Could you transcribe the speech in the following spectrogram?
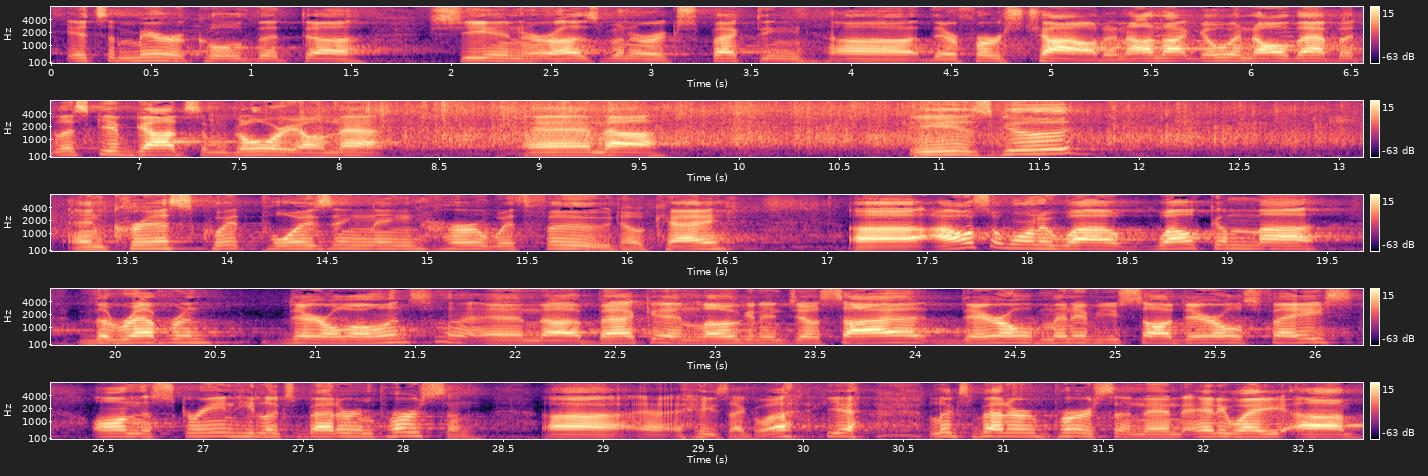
It's a miracle that uh, she and her husband are expecting uh, their first child. And I'll not go into all that, but let's give God some glory on that. And uh, He is good. And Chris, quit poisoning her with food, okay? Uh, I also want to uh, welcome uh, the Reverend Daryl Owens and uh, Becca and Logan and Josiah. Daryl, many of you saw Daryl's face on the screen. He looks better in person. Uh, uh, he's like, what? yeah, looks better in person. And anyway, um,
